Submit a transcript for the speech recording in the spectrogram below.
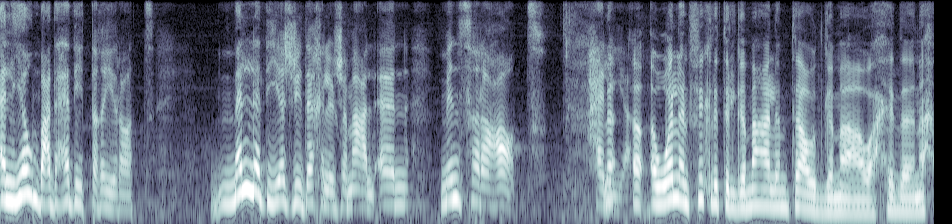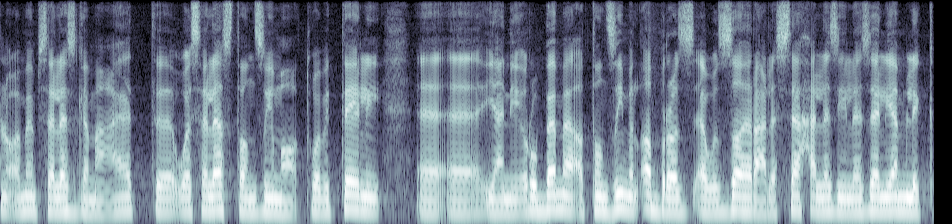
اليوم بعد هذه التغييرات ما الذي يجري داخل الجماعة الآن من صراعات حاليا لا أولا فكرة الجماعة لم تعد جماعة واحدة. نحن أمام ثلاث جماعات. وثلاث تنظيمات. وبالتالي يعني ربما التنظيم الأبرز أو الظاهر على الساحة الذي لا زال يملك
